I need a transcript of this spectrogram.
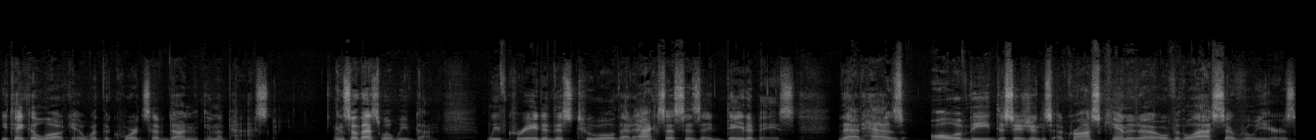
you take a look at what the courts have done in the past. And so that's what we've done. We've created this tool that accesses a database that has all of the decisions across Canada over the last several years,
